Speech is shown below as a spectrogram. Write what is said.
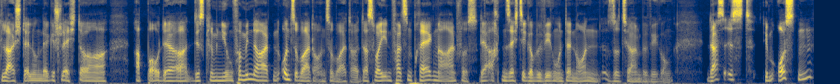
Gleichstellung der Geschlechter, Abbau der Diskriminierung von Minderheiten und so weiter und so weiter. Das war jedenfalls ein prägender Einfluss der 68er Bewegung und der neuen sozialen Bewegung. Das ist im Osten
